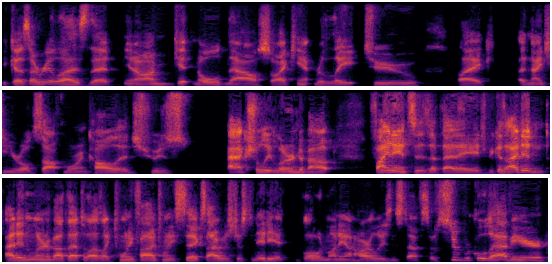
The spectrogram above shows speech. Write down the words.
because I realized that, you know, I'm getting old now, so I can't relate to like a 19 year old sophomore in college who's actually learned about finances at that age because I didn't. I didn't learn about that till I was like 25, 26. I was just an idiot blowing money on Harleys and stuff. So it's super cool to have you here.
